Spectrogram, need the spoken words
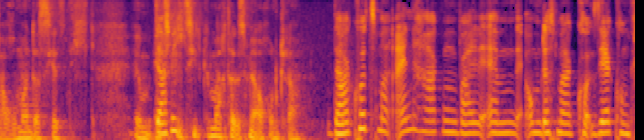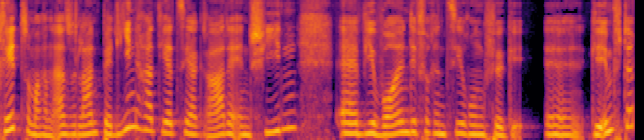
warum man das jetzt nicht explizit gemacht hat, ist mir auch unklar. Da kurz mal einhaken, weil ähm, um das mal ko sehr konkret zu machen. Also Land Berlin hat jetzt ja gerade entschieden, äh, wir wollen Differenzierung für Ge äh, Geimpfte.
